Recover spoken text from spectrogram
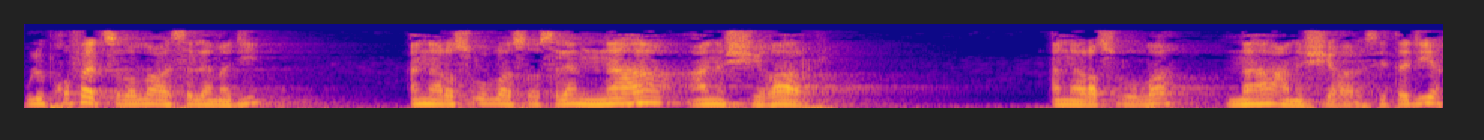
où le prophète sallallahu alayhi wa sallam a dit Anna Rasulullah sallallahu alayhi wa sallam naha an shirar Anna Rasulullah naha an shirar c'est-à-dire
